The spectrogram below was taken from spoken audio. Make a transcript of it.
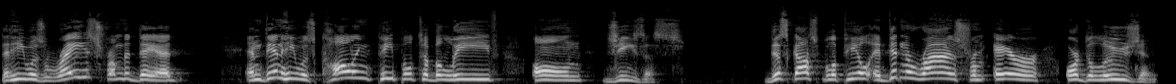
that he was raised from the dead, and then he was calling people to believe on Jesus. This gospel appeal, it didn't arise from error or delusion.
